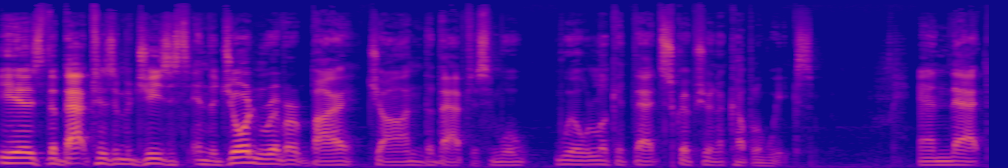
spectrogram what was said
is the baptism of Jesus in the Jordan River by John the Baptist. And we'll, we'll look at that scripture in a couple of weeks. And that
